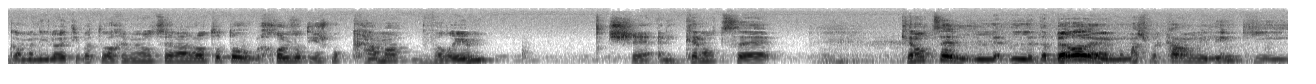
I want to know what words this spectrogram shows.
גם אני לא הייתי בטוח אם אני רוצה להעלות אותו, ובכל זאת יש בו כמה דברים שאני כן רוצה, כן רוצה לדבר עליהם ממש בכמה מילים, כי,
